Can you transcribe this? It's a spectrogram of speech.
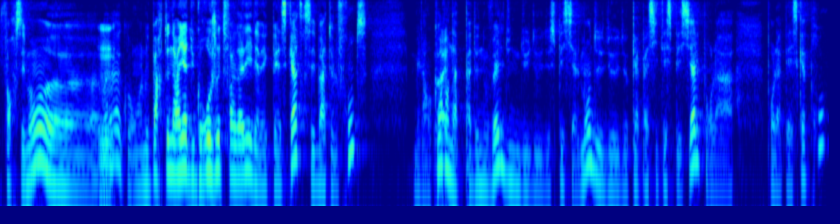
Forcément, euh, mm. le partenariat du gros jeu de fin d'année, il est avec PS4, c'est Battlefront. Mais là encore, on n'a pas de nouvelles de, spécialement de, de, capacité spéciale pour la, pour la PS4 Pro.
